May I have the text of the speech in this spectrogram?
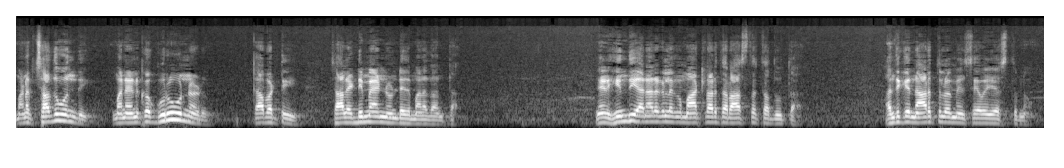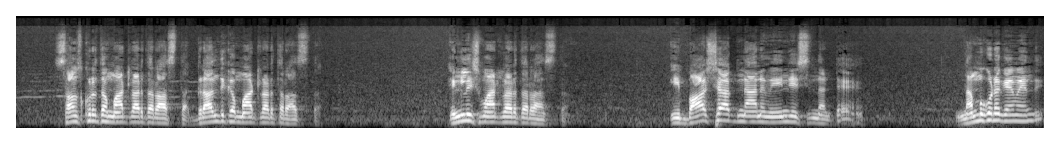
మనకు చదువు ఉంది మన వెనుక గురువు ఉన్నాడు కాబట్టి చాలా డిమాండ్ ఉండేది మనదంతా. నేను హిందీ అనర్గలంగా మాట్లాడుతూ రాస్తా చదువుతా. అందుకే నార్త్లో మేము సేవ చేస్తున్నాం. సంస్కృతం మాట్లాడుతూ రాస్తా గ్రాంధికం మాట్లాడుతూ రాస్తా ఇంగ్లీష్ మాట్లాడతా రాస్తా. ఈ భాషా జ్ఞానం ఏం చేసిందంటే నమ్ముకున్నాక ఏమైంది?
